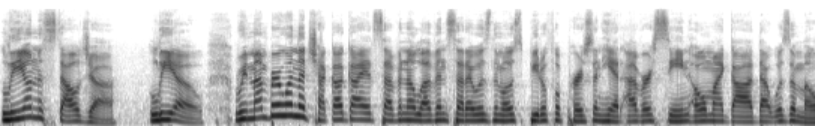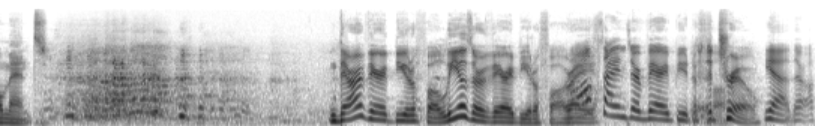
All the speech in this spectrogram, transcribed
Leo nostalgia. Leo, remember when the checkout guy at 7 Eleven said I was the most beautiful person he had ever seen? Oh my God, that was a moment. they are very beautiful. Leos are very beautiful, right? All signs are very beautiful. Uh, true. Yeah, they're all.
